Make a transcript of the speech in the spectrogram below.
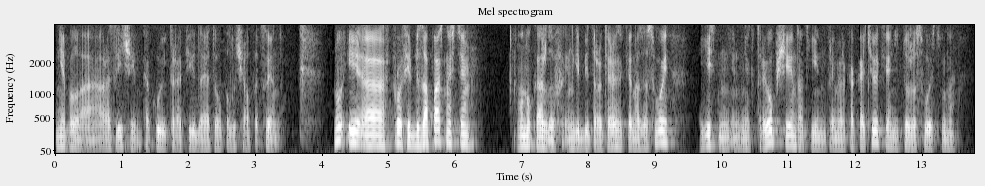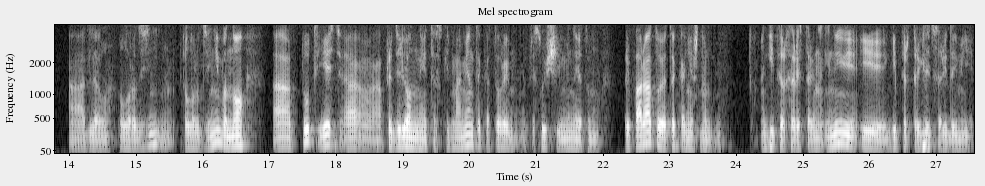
не было различий, какую терапию до этого получал пациент. Ну и э, профиль безопасности, он у каждого ингибитора тирозинкиназа свой. Есть некоторые общие, такие, например, как отеки, они тоже свойственны а, для лордозиниба, но а, тут есть а, определенные так сказать, моменты, которые присущи именно этому препарату, это, конечно, гиперхолестеринемия и гипертриглицеридемия.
